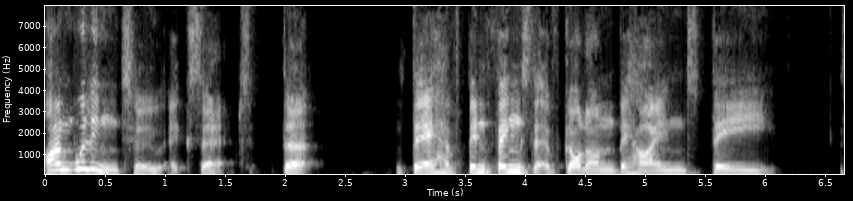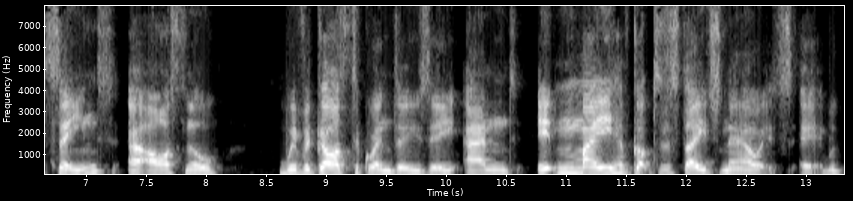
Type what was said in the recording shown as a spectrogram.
I'm willing to accept that there have been things that have gone on behind the scenes at Arsenal with regards to Guendouzi, and it may have got to the stage now. It's it would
